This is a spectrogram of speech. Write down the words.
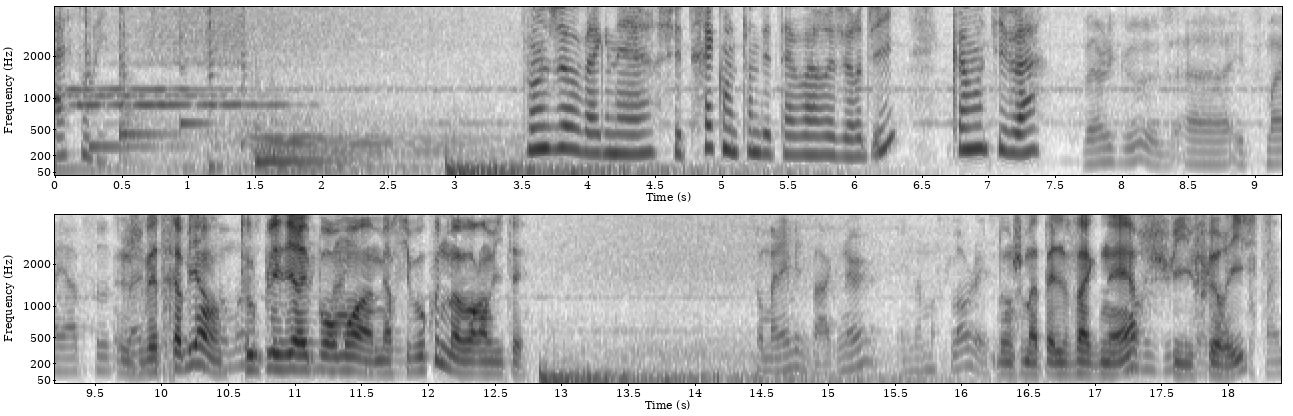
à son rythme. Bonjour Wagner, je suis très contente de t'avoir aujourd'hui. Comment tu vas? Je vais très bien, tout le plaisir est pour moi. Merci beaucoup de m'avoir invité. Donc je m'appelle Wagner, je suis fleuriste.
